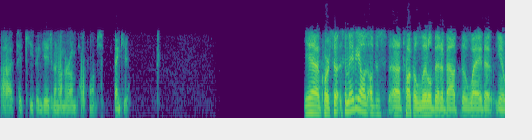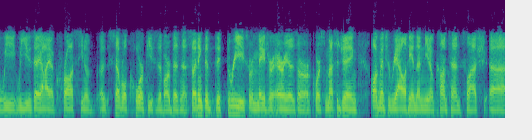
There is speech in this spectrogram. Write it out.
uh, to keep engagement on their own platforms? Thank you. Yeah, of course. So, so maybe I'll just uh, talk a little bit about the way that, you know, we we use AI across, you know, uh, several core pieces of our business. So I think the the three sort of major areas are, of course, messaging, augmented reality, and then, you know, uh,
